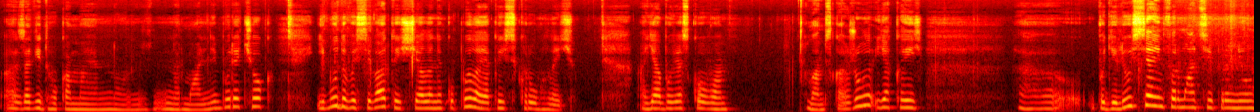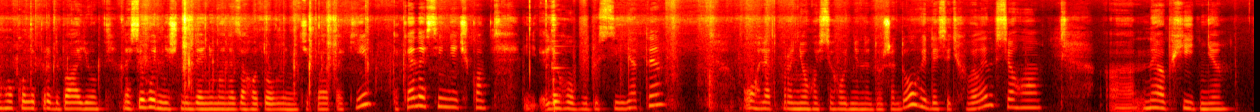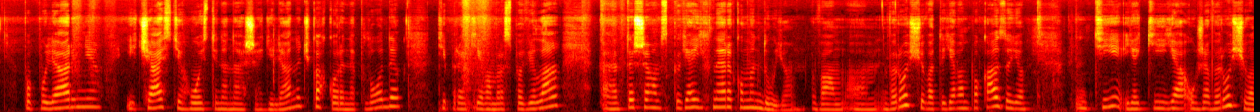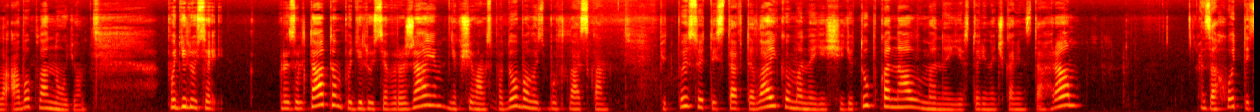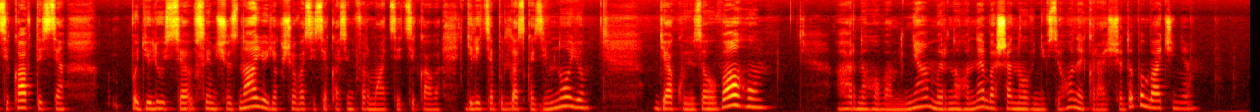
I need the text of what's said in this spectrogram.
Е, За відгуками ну, нормальний бурячок. І буду висівати ще, але не купила якийсь круглий. А я обов'язково вам скажу, який. Е, Поділюся інформацією про нього, коли придбаю. На сьогоднішній день у мене заготовлені тільки такі, таке насіннячко. Його буду сіяти. Огляд про нього сьогодні не дуже довгий, 10 хвилин всього. Е, Необхідні, популярні і часті гості на наших діляночках, коренеплоди, ті, про які я вам розповіла, е, те, що я вам я їх не рекомендую вам ем, вирощувати. Я вам показую ті, які я вже вирощувала або планую. Поділюся результатом, поділюся врожаєм. Якщо вам сподобалось, будь ласка, підписуйтесь, ставте лайки. У мене є ще YouTube канал, у мене є сторіночка в Instagram. Заходьте, цікавтеся, поділюся всім, що знаю. Якщо у вас є якась інформація цікава, діліться, будь ласка, зі мною. Дякую за увагу. Гарного вам дня, мирного неба, шановні, всього найкращого. До побачення!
